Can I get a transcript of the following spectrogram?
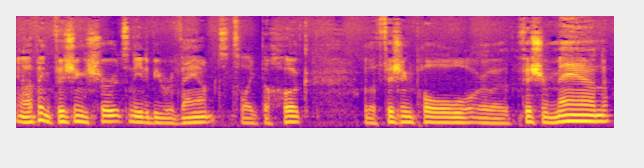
And I think fishing shirts need to be revamped to like the hook, or the fishing pole, or the fisherman.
